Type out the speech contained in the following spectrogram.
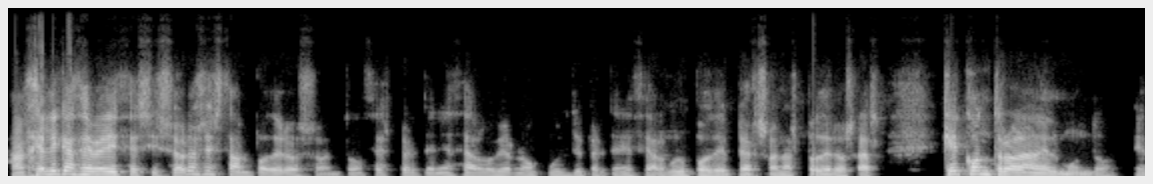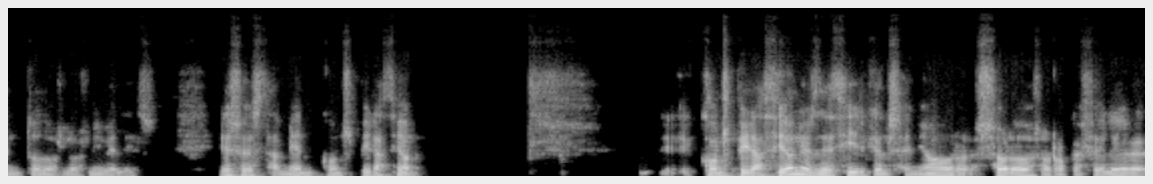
Angélica CB dice, si Soros es tan poderoso, entonces pertenece al gobierno oculto y pertenece al grupo de personas poderosas que controlan el mundo en todos los niveles. Eso es también conspiración. Eh, conspiración es decir que el señor Soros o Rockefeller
